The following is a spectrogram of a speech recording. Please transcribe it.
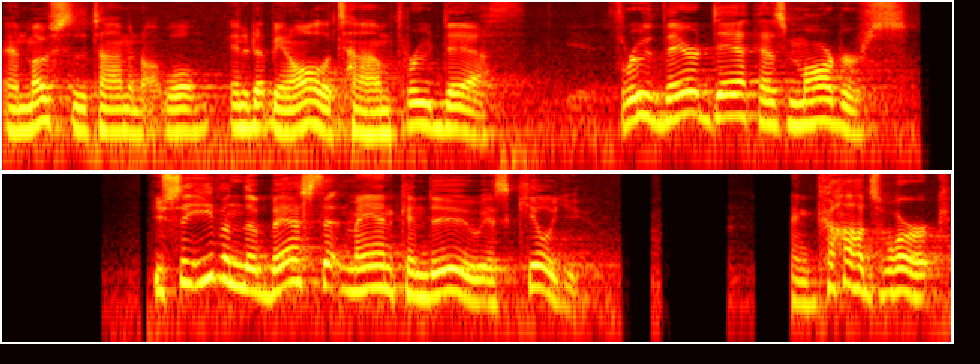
and most of the time, and well, ended up being all the time, through death, through their death as martyrs. You see, even the best that man can do is kill you. And God's work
